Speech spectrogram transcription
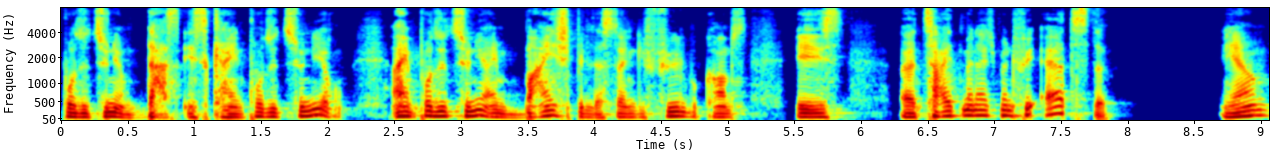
Positionierung. Das ist kein Positionierung. Ein Positionierung, ein Beispiel, dass du ein Gefühl bekommst, ist äh, Zeitmanagement für Ärzte. Ja,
